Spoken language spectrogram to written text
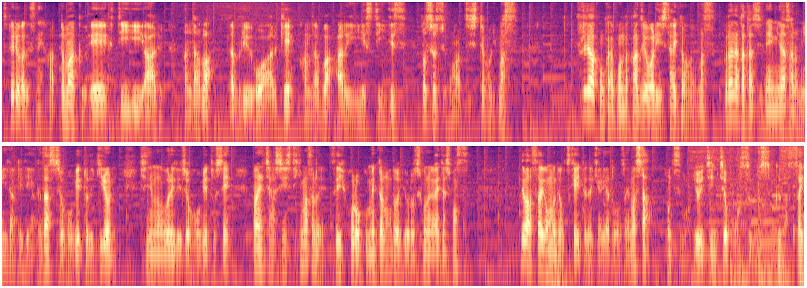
スペルがですね、アットマーク、AFTER、アンダーバー、WORK、アンダーバー、REST です。どしどしお待ちしております。それでは今回はこんな感じで終わりにしたいと思います。このような形でね、皆さんの耳だけで役立つ情報をゲットできるように、シネマのグレイで情報をゲットして、毎日発信していきますので、ぜひフォロー、コメントのほどよろしくお願いいたします。では最後までお付き合いいただきありがとうございました。本日も良い一日をお過ごしください。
